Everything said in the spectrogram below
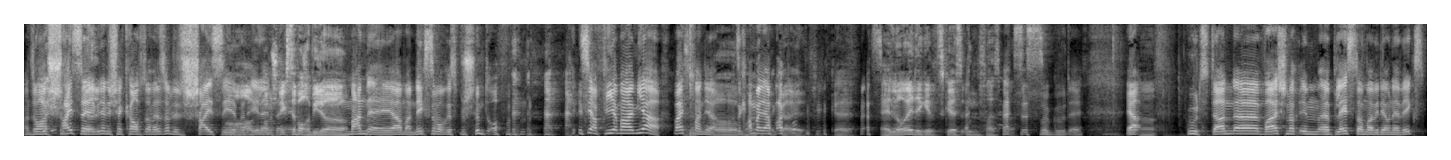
Und so, oh, scheiße, ey, wieder nicht verkaufsoffen. Das ist doch eine Scheiße hier Oh, für Elend. komm ich nächste. Woche wieder. Mann, ey, ja, Mann, nächste Woche ist bestimmt offen. ist ja viermal im Jahr, weiß man ja. also kann man ja mal Oh geil, gucken. geil. Ey, Leute gibt's, gell, ist unfassbar. Das ist so gut, ey. Ja, gut, dann äh, war ich noch im äh, Play Store mal wieder unterwegs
